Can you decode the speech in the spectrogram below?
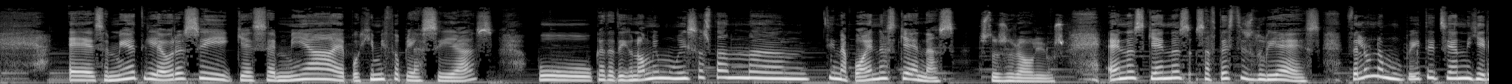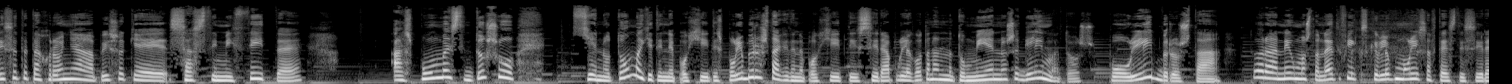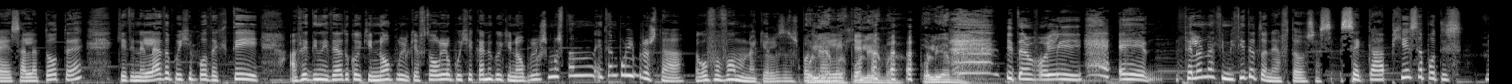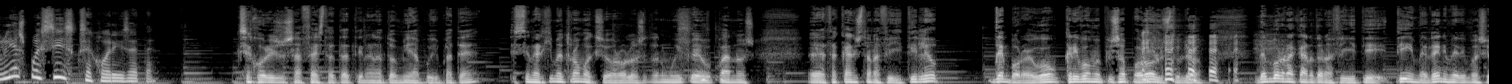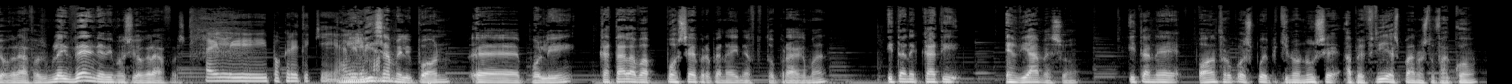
Ε, σε μια τηλεόραση και σε μια εποχή μυθοπλασίας που κατά τη γνώμη μου ήσασταν, ε, τι να πω, ένας και ένας στους ρόλους. Ένας και ένας σε αυτές τις δουλειές. Θέλω να μου πείτε έτσι αν γυρίσετε τα χρόνια πίσω και σας θυμηθείτε ας πούμε στην τόσο καινοτόμα για την εποχή της, πολύ μπροστά για την εποχή της σειρά που λεγόταν Ανατομία ενός εγκλήματος. Πολύ μπροστά. Τώρα ανοίγουμε στο Netflix και βλέπουμε όλες αυτές τις σειρές. Αλλά τότε και την Ελλάδα που είχε υποδεχτεί αυτή την ιδέα του Κοκκινόπουλου και αυτό όλο που είχε κάνει ο Κοκκινόπουλος, ήταν πολύ μπροστά. Εγώ φοβόμουν κιόλας, να σας πω την αλήθεια. Πολύ αίμα. Πολύ αίμα. ήταν πολύ. Ε, θέλω να θυμηθείτε τον εαυτό σας σε κάποιες από τις δουλειές που εσείς ξεχωρίζετε. Ξεχωρίζω σαφέστατα την ανατομία που είπατε. Στην αρχή με τρόμαξε ο ρόλος όταν μου είπε ο Πάνος ε, θα κάνεις τον αφηγητή. Λέω δεν μπορώ. Εγώ κρύβομαι πίσω από ρόλους του, λέω. δεν μπορώ να κάνω τον αφηγητή. Τι είμαι, δεν είμαι δημοσιογράφος. Μου λέει δεν είναι δημοσιογράφος. Θέλει υποκριτική. Μιλήσαμε λοιπόν ε, πολύ. Κατάλαβα πώς έπρεπε να είναι αυτό το πράγμα. Ήταν κάτι ενδιάμεσο. Ήταν ο άνθρωπος που επικοινωνούσε απευθείας πάνω στο φακό.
